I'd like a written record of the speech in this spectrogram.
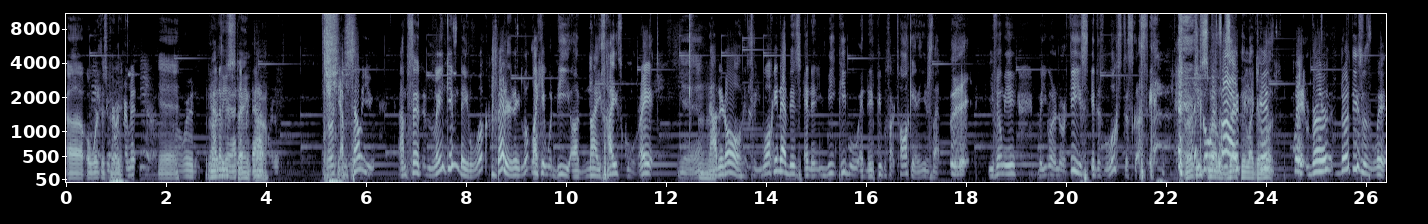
uh, a worker's Your permit. work permit. Yeah. Oh, word. Yeah, I never- Northeast I never stank, got bro. one of those. North- I'm telling you, I'm said Lincoln. They look better. They look like it would be a nice high school, right? Yeah. Mhm. Not at all. Until you walk in that bitch and then you meet people and then people start talking and you're just like, "Ugh." you feel me? But you go to Northeast, it just looks disgusting. Don't you go smell inside, exactly like it it's look? lit, bro. Northeast was lit.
